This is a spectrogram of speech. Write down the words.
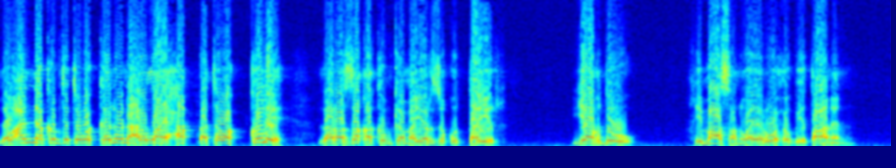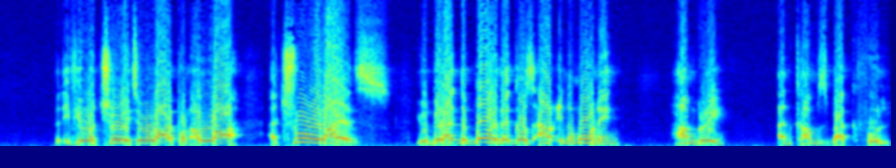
لو أنكم تتوكلون على الله حق توكله لرزقكم كما يرزق الطير يغدو خماصا ويروح بطانا that if you were truly to rely upon Allah a true reliance you would be like the bird that goes out in the morning hungry and comes back full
